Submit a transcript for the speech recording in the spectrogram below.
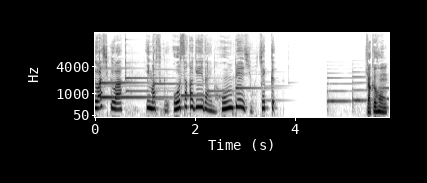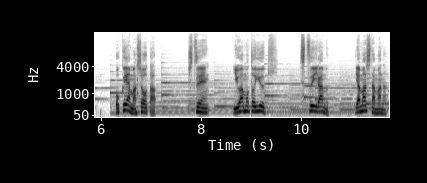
詳しくは今すぐ大阪芸大のホームページをチェック。脚本奥山翔太。出演岩本裕樹筒井ラム山下真奈。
